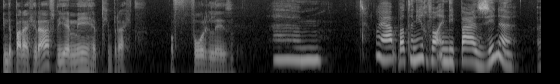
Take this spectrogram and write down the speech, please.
in de paragraaf die jij mee hebt gebracht? Of voorgelezen? Ehm, nou ja, wat in ieder geval in die paar zinnen eh,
